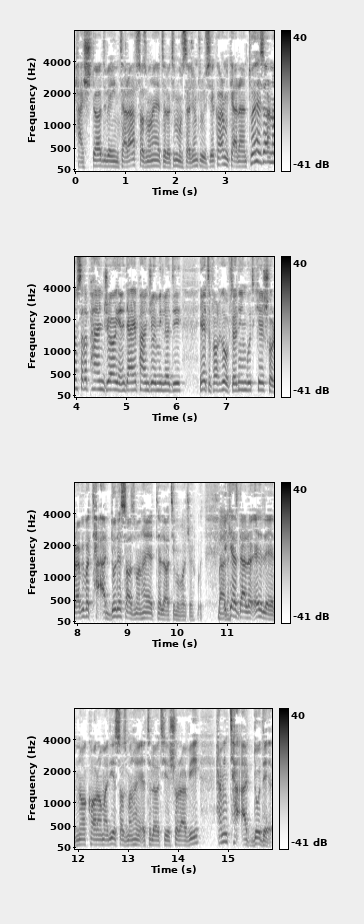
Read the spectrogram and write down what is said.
80 به این طرف سازمان اطلاعاتی منسجم تو روسیه کار می‌کردن. تو 1950 یعنی دهه 50 میلادی یه اتفاقی که افتاد این بود که شوروی با تعدد سازمان های اطلاعاتی مواجه بود. بله. یکی از دلایل ناکارآمدی سازمان های اطلاعاتی شوروی همین تعدد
